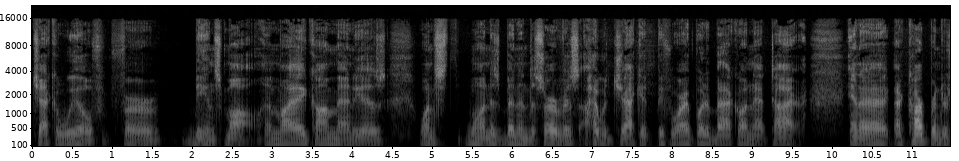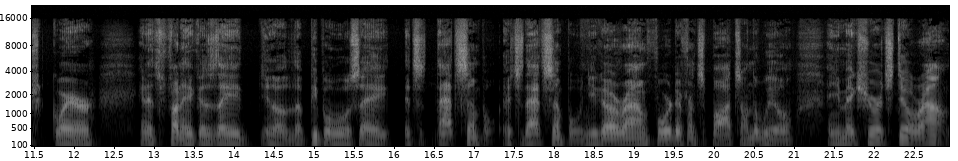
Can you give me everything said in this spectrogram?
check a wheel f- for being small? And my comment is, once one has been into service, I would check it before I put it back on that tire. And a, a carpenter square, and it's funny because they, you know, the people will say it's that simple. It's that simple. And you go around four different spots on the wheel and you make sure it's still round.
